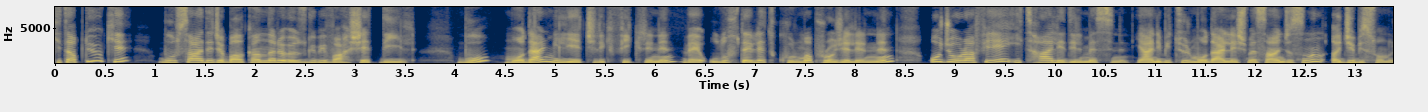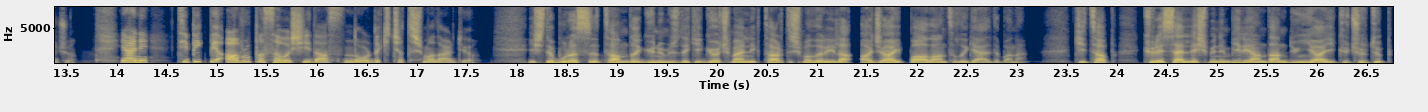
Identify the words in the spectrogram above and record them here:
Kitap diyor ki bu sadece Balkanlara özgü bir vahşet değil. Bu modern milliyetçilik fikrinin ve uluf devlet kurma projelerinin o coğrafyaya ithal edilmesinin yani bir tür modernleşme sancısının acı bir sonucu. Yani tipik bir Avrupa savaşıydı aslında oradaki çatışmalar diyor. İşte burası tam da günümüzdeki göçmenlik tartışmalarıyla acayip bağlantılı geldi bana. Kitap, küreselleşmenin bir yandan dünyayı küçültüp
